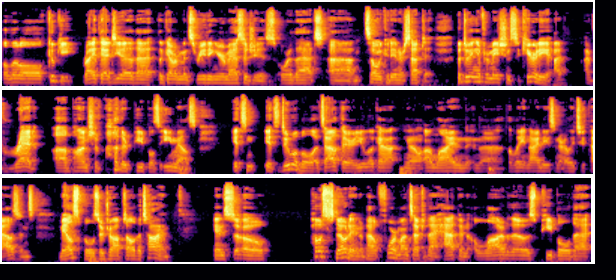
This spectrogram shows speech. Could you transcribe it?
a little kooky, right? The idea that the government's reading your messages or that um, someone could intercept it. But doing information security, I've, I've read a bunch of other people's emails. it's it's doable. It's out there. You look at you know online in the, the late '90s and early 2000s, mail spools are dropped all the time, and so post Snowden, about four months after that happened, a lot of those people that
